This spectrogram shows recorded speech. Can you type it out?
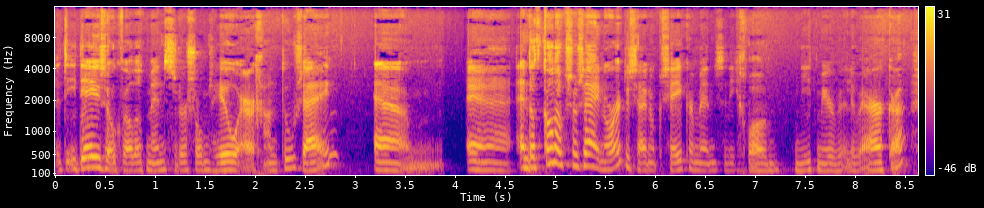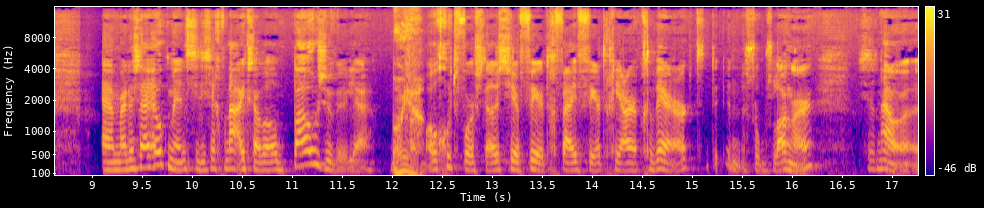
het idee is ook wel dat mensen er soms heel erg aan toe zijn. Ehm, eh, en dat kan ook zo zijn hoor. Er zijn ook zeker mensen die gewoon niet meer willen werken. Eh, maar er zijn ook mensen die zeggen van nou, ik zou wel een pauze willen. Oh ja. Ik kan me ook goed voorstellen als je 40, 45 jaar hebt gewerkt, soms langer. Je zegt nou, eh,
